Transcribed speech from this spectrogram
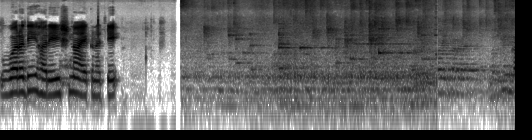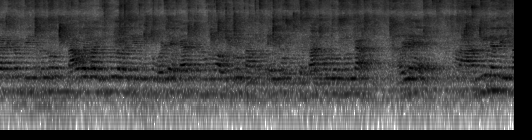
ವರದಿ ಹರೀಶ್ ನಾಯಕನಟ್ಟಿ. ನಾವೆಲ್ಲ ಕಾರ್ಯಕ್ರಮವನ್ನು ಅವರಿಗೂ ನಾವು ಕೈ ಸಾಥ್ ಮೂಲಕ ಒಳ್ಳೆ ಆ, ಅನ್ಯೂನ್ಯತೆಯಿಂದ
